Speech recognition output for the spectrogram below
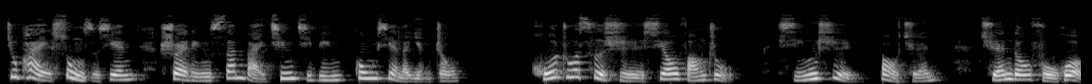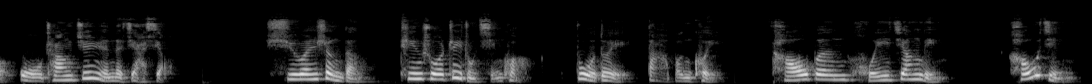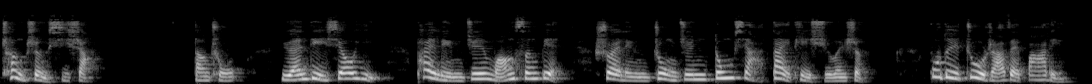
就派宋子仙率领三百轻骑兵攻陷了颍州，活捉刺史萧防柱、行事鲍全，全都俘获武昌军人的家小。徐文胜等听说这种情况，部队大崩溃，逃奔回江陵。侯景乘胜西上。当初元帝萧绎派领军王僧辩。率领众军东下，代替徐文胜。部队驻扎在巴陵。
